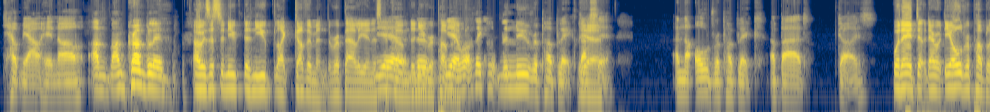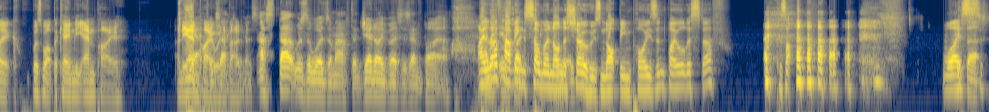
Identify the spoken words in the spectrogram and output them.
help me out here now. I'm I'm crumbling. Oh, is this the new the new like government? The rebellion has become the, new republic. Yeah, what they called the new republic? That's Yeah. it. And the old republic are bad guys. Well, they, they the old republic was what became the empire, and the Yeah, empire exactly. were the bad guys. That's that was the words I'm after. Jedi versus Empire. I And love having like, someone on the show who's not been poisoned by all this stuff. 'Cause Why is that?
